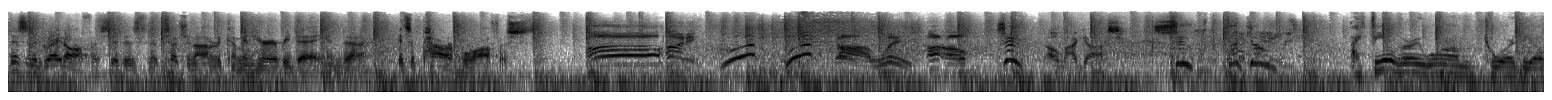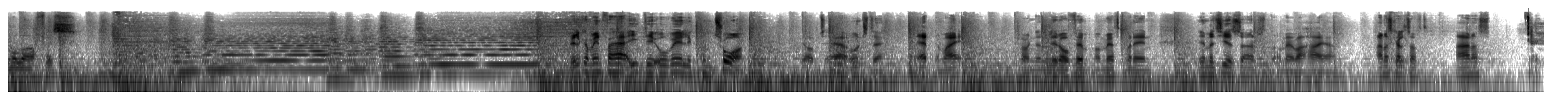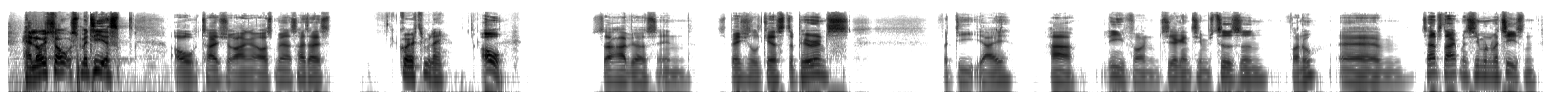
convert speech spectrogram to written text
This is a great office. It is such an honor to come in here every day, and uh, it's a powerful office. Oh, honey. Whoop, whoop. Golly. Uh-oh. Shoot. Oh, my gosh. Shoot. Let go. I feel very warm toward the Oval Office. Velkommen ind for her i det ovale kontor. Det er op til her onsdag den 18. maj. Klokken er lidt over 5 om eftermiddagen. Det er Mathias Sørensen, og med mig har jeg Anders Kaltoft. Hej Anders. Halløj sovs, Mathias. Og Thijs Jurang er også med os. Hej Thijs. God eftermiddag. Og så har vi også en special guest appearance, fordi jeg har lige for en cirka en times tid siden fra nu øh, taget en snak med Simon Mathisen,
